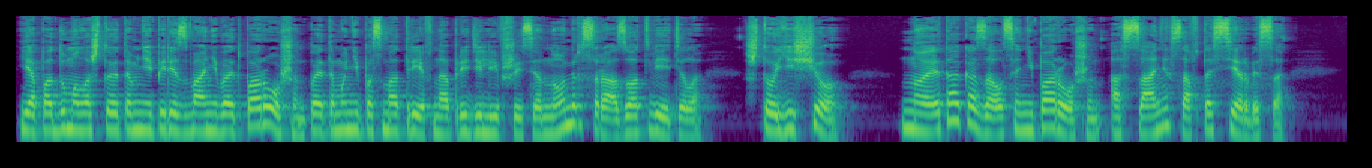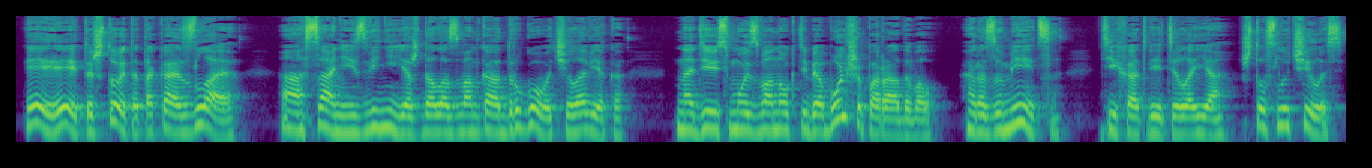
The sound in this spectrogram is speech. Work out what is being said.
Я подумала, что это мне перезванивает Порошин, поэтому, не посмотрев на определившийся номер, сразу ответила. «Что еще?» Но это оказался не Порошин, а Саня с автосервиса. «Эй, эй, ты что это такая злая?» «А, Саня, извини, я ждала звонка от другого человека. Надеюсь, мой звонок тебя больше порадовал?» «Разумеется», – тихо ответила я. «Что случилось?»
